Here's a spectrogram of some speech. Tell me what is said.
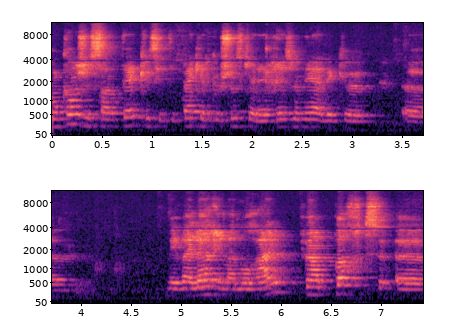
Donc quand je sentais que c'était pas quelque chose qui allait résonner avec euh, euh, mes valeurs et ma morale, peu importe euh,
